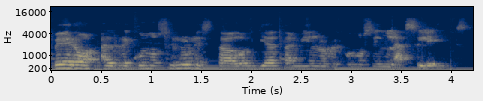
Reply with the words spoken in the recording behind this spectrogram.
pero al reconocerlo el Estado ya también lo reconocen las leyes.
